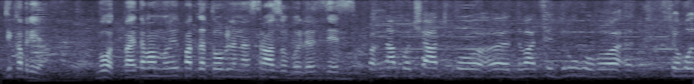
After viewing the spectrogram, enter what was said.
в декабре. Вот, поэтому мы подготовлены сразу были здесь. На початку е, 22-го всього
